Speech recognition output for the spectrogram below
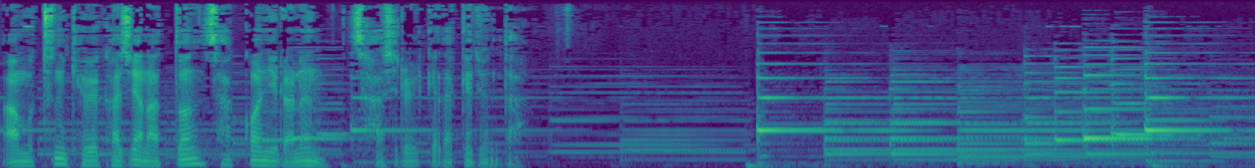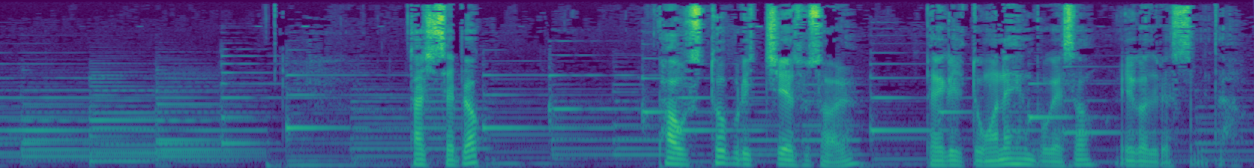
아무튼 계획하지 않았던 사건이라는 사실을 깨닫게 된다. 다시 새벽 파우스토 브리치의 소설 100일 동안의 행복에서 읽어드렸습니다.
